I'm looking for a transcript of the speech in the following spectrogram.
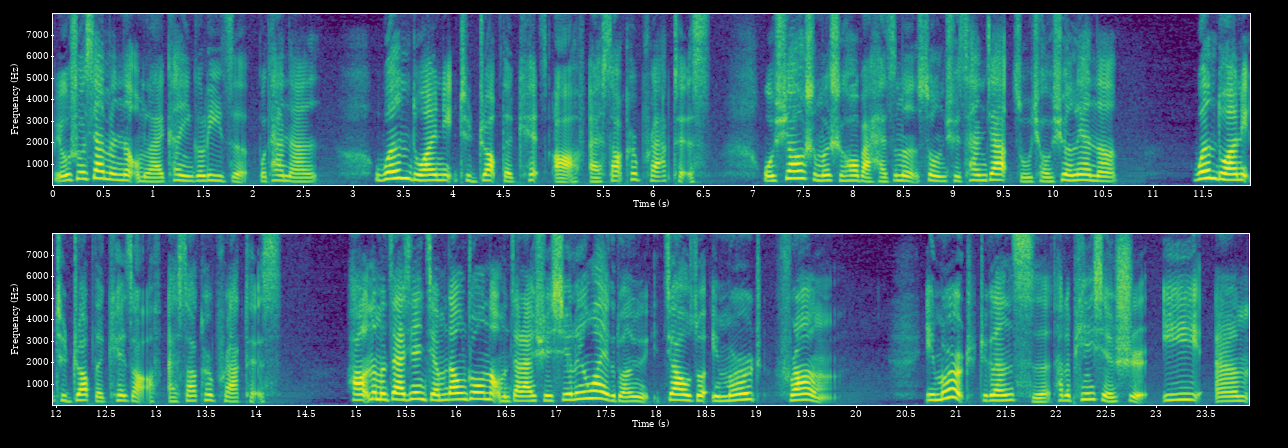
比如说下面呢，我们来看一个例子，不太难。When do I need to drop the kids off at soccer practice？ 我需要什么时候把孩子们送去参加足球训练呢？When do I need to drop the kids off at soccer practice？好，那么在今天节目当中呢，我们再来学习另外一个短语，叫做 emerge from。emerge 这个单词，它的拼写是 e m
